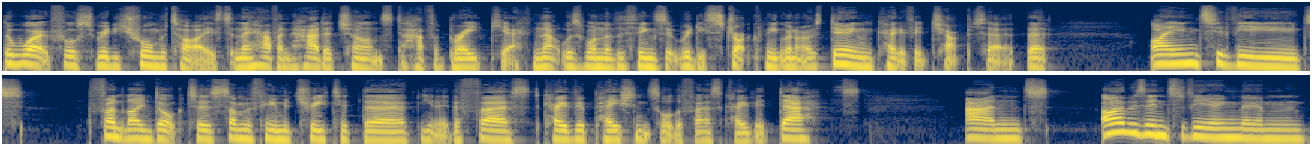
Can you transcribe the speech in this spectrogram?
the workforce really traumatized and they haven't had a chance to have a break yet. And that was one of the things that really struck me when I was doing the COVID chapter that I interviewed frontline doctors, some of whom had treated the, you know, the first COVID patients or the first COVID deaths. And I was interviewing them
